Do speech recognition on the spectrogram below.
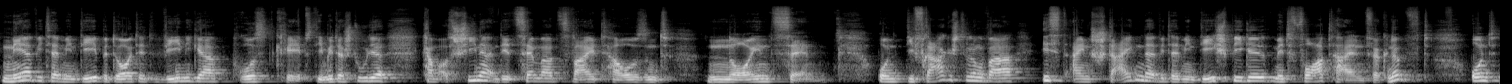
mehr Vitamin D bedeutet weniger Brustkrebs. Die Metastudie kam aus China im Dezember 2019. Und die Fragestellung war, ist ein steigender Vitamin D-Spiegel mit Vorteilen verknüpft? Und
